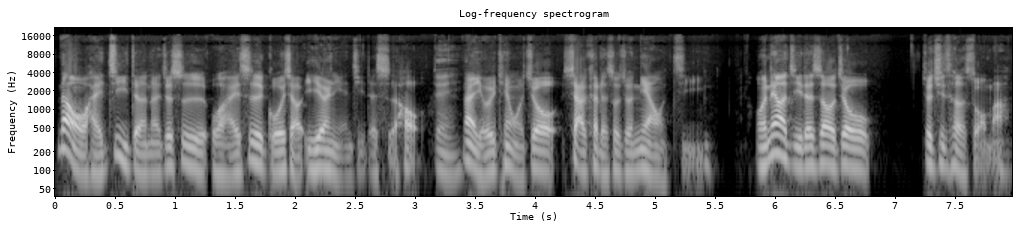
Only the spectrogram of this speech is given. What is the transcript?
那我还记得呢，就是我还是国小一二年级的时候，对，那有一天我就下课的时候就尿急，我尿急的时候就就去厕所嘛，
